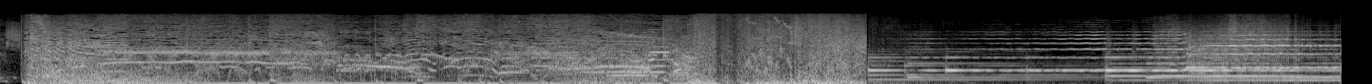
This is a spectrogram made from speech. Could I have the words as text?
Nation.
